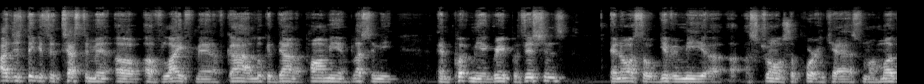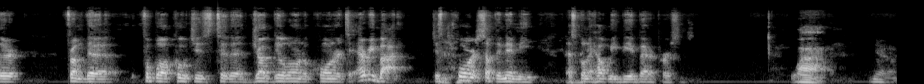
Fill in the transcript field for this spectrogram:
I just think it's a testament of, of life, man, of God looking down upon me and blessing me and putting me in great positions and also giving me a, a strong supporting cast from my mother, from the football coaches to the drug dealer on the corner to everybody, just mm-hmm. pouring something in me that's going to help me be a better person. Wow. Yeah.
